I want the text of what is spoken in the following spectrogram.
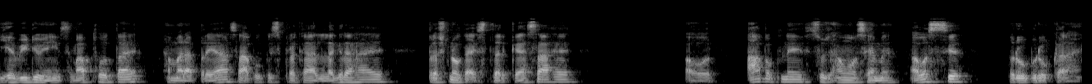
यह वीडियो यहीं समाप्त होता है। हमारा प्रयास आपको किस प्रकार लग रहा है, प्रश्नों का स्तर कैसा है, और आप अपने सुझावों से हमें अवश्य रूबरू कराएँ।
